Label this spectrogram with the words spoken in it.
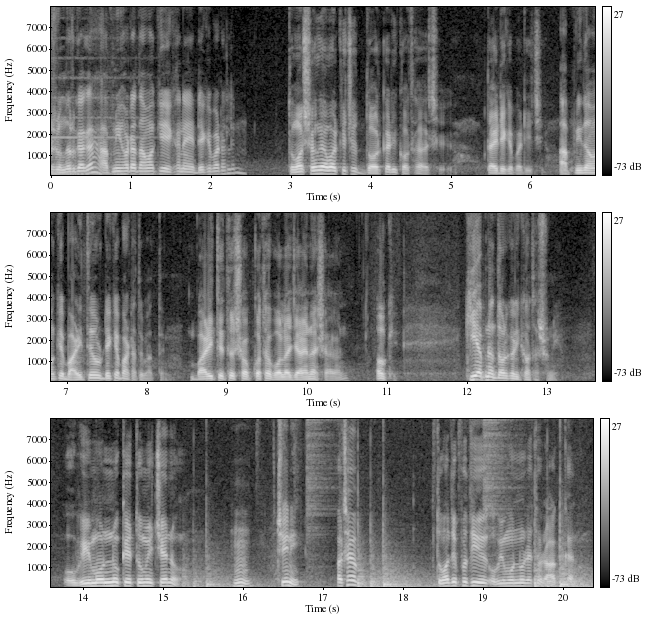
সুন্দর কাকা আপনি হঠাৎ আমাকে এখানে ডেকে পাঠালেন? তোমার সঙ্গে আমার কিছু দরকারি কথা আছে তাই ডেকে পাঠিয়েছি। আপনি তো আমাকে বাড়িতেও ডেকে পাঠাতে পারতেন। বাড়িতে তো সব কথা বলা যায় না সায়ন। ওকে। কি আপনার দরকারি কথা শুনি? অভিমন্যুকে তুমি চেনো? হুম চিনি। আচ্ছা তোমাদের প্রতি অভিমন্যুর এত রাগ কেন?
